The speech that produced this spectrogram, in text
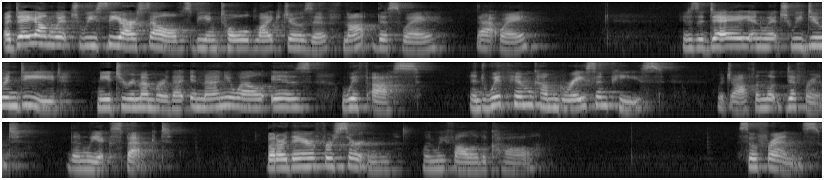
A day on which we see ourselves being told, like Joseph, not this way, that way. It is a day in which we do indeed need to remember that Emmanuel is with us, and with him come grace and peace, which often look different than we expect, but are there for certain when we follow the call. So, friends,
